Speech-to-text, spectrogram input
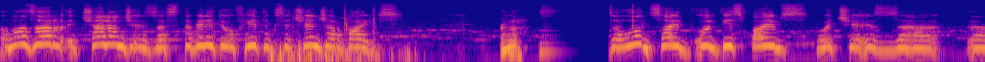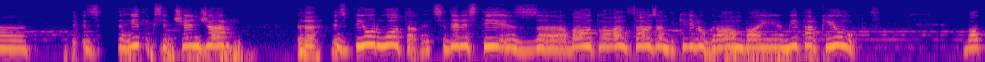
Another challenge is the stability of heat exchanger pipes. the wall inside all these pipes, which is, uh, uh, is the heat exchanger, uh, is pure water. Its density is about 1,000 kilogram by meter cubed. But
